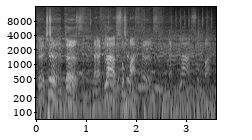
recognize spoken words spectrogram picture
Treasure Hunters นักล่าสมบัตินักล่าสมบัติ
